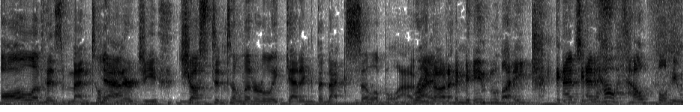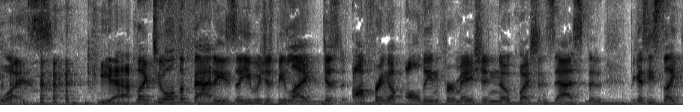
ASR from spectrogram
all of his mental Yeah. energy just into literally getting the next syllable out. Right. You know what I mean? Like, And, just- and how helpful he was. yeah, like to all the baddies, he would just be like, just offering up all the information, no questions asked, because he's like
